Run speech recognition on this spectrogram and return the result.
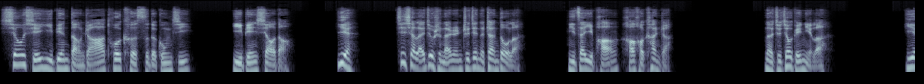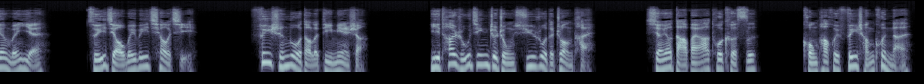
萧邪一边挡着阿托克斯的攻击，一边笑道：“燕，接下来就是男人之间的战斗了，你在一旁好好看着。那就交给你了。”燕闻言，嘴角微微翘起。飞身落到了地面上，以他如今这种虚弱的状态，想要打败阿托克斯，恐怕会非常困难。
